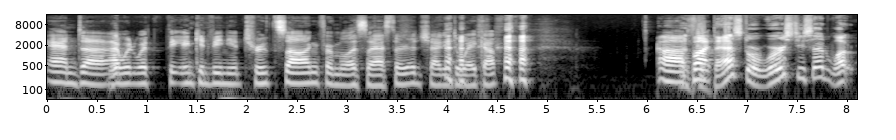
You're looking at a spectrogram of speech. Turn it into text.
And uh, I went with the Inconvenient Truth song from Melissa Etheridge. I need to wake up. Uh, That's but the best or worst? You said what?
